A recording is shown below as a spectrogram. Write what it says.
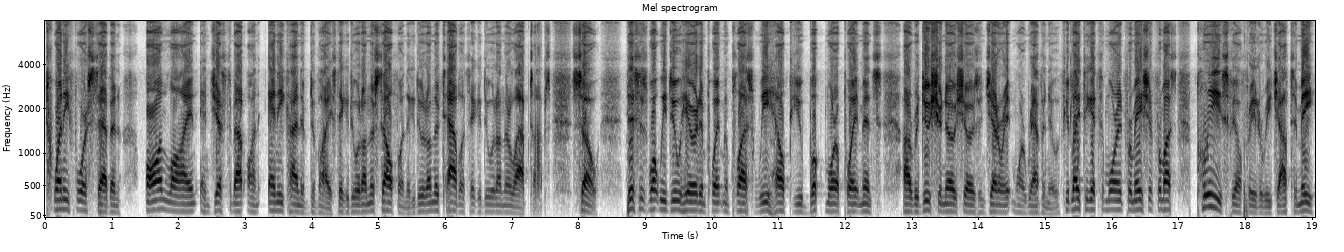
24-7 online and just about on any kind of device. They could do it on their cell phone. They could do it on their tablets. They could do it on their laptops. So this is what we do here at Appointment Plus. We help you book more appointments, uh, reduce your no-shows, and generate more revenue. If you'd like to get some more information from us, please feel free to reach out to me.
